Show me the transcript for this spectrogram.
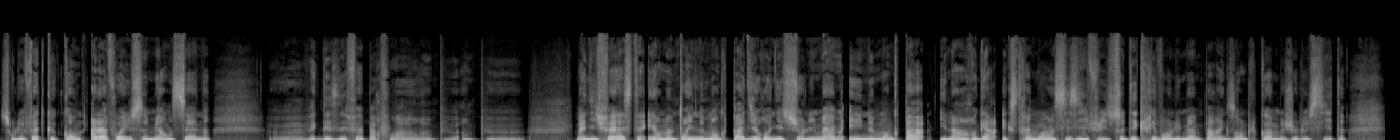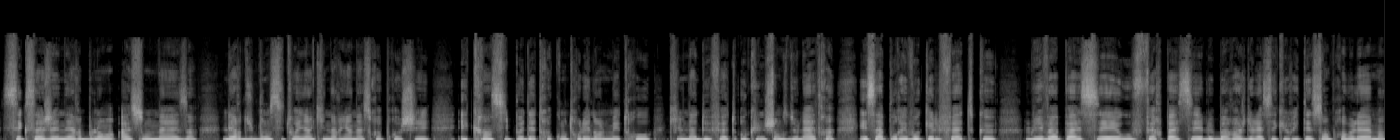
sur le fait que quand à la fois il se met en scène avec des effets parfois un peu, un peu manifestes. Et en même temps, il ne manque pas d'ironie sur lui-même et il ne manque pas, il a un regard extrêmement incisif. Il se décrivant lui-même, par exemple, comme, je le cite, génère blanc à son aise, l'air du bon citoyen qui n'a rien à se reprocher et craint si peu d'être contrôlé dans le métro qu'il n'a de fait aucune chance de l'être. Et ça pour évoquer le fait que lui va passer ou faire passer le barrage de la sécurité sans problème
